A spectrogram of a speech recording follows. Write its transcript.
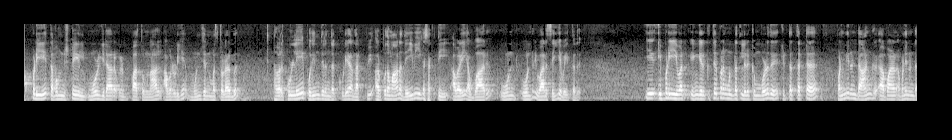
அப்படியே தவம் நிஷ்டையில் மூழ்கிறார் பார்த்தோம்னால் அவருடைய முன்ஜென்ம தொடர்பு அவருக்குள்ளே பொதிந்திருந்தக்கூடிய அந்த அற்பு அற்புதமான தெய்வீக சக்தி அவரை அவ்வாறு ஊன் ஊன்றி இவ்வாறு செய்ய வைத்தது. இப்படி இவர் இங்கே இருக்கு திருப்பரங்குன்றத்தில் இருக்கும் பொழுது கிட்டத்தட்ட பன்னிரெண்டு ஆண்டு பன்னிரெண்டு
